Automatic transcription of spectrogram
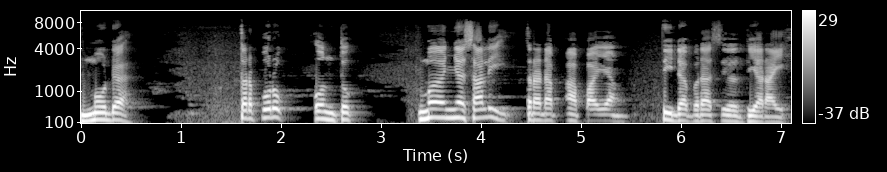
mudah terpuruk untuk menyesali terhadap apa yang tidak berhasil dia raih.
